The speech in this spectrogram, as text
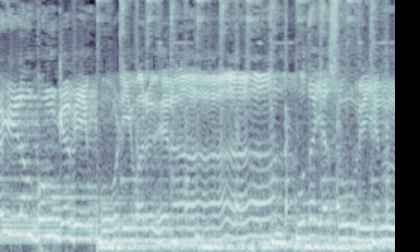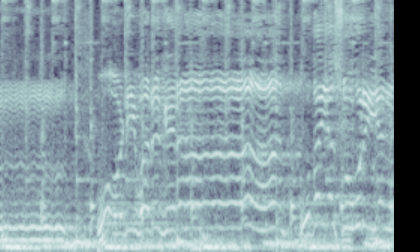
வெள்ளம் பொங்கவே ஓடி வருகிறான். உதய சூரியன் ஓடி வருகிறான். உதய சூரியன்.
